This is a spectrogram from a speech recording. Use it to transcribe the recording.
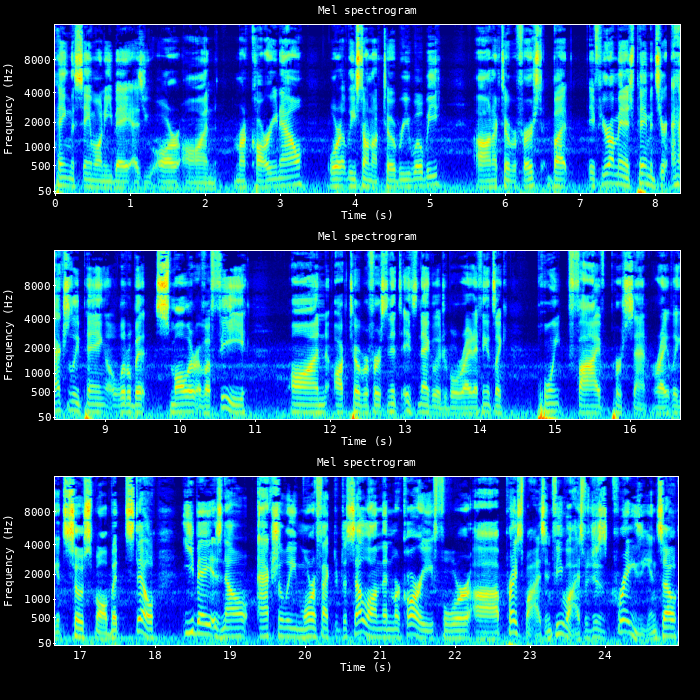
paying the same on eBay as you are on Mercari now, or at least on October you will be on October 1st. But if you're on managed payments, you're actually paying a little bit smaller of a fee on October 1st, and it's it's negligible, right? I think it's like 0.5%, right? Like it's so small, but still, eBay is now actually more effective to sell on than Mercari for uh, price wise and fee wise, which is crazy. And so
